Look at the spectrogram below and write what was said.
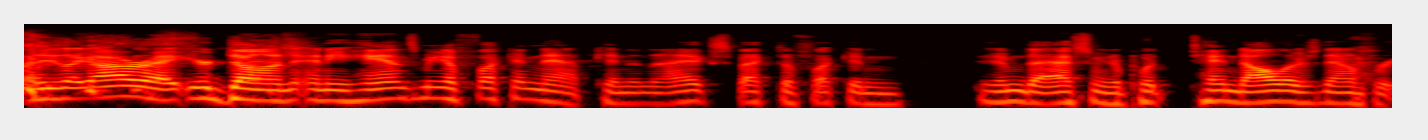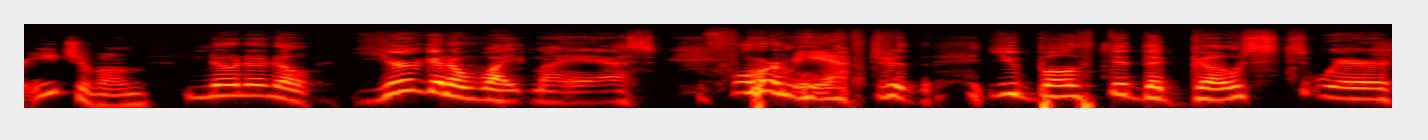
And he's like, "All right, you're done." And he hands me a fucking napkin, and I expect a fucking him to ask me to put ten dollars down for each of them. No, no, no. You're gonna wipe my ass for me after you both did the ghost where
